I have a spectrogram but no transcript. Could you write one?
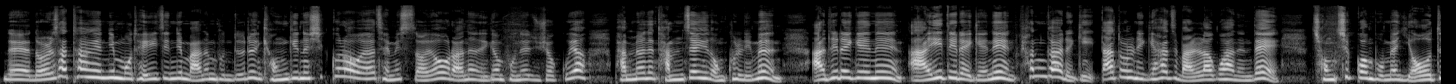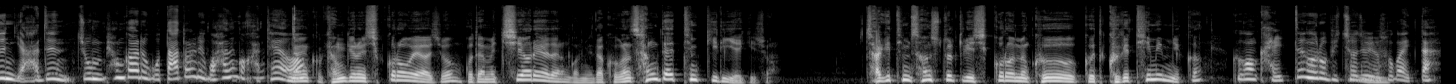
네, 널사탕해님, 뭐 데이지님 많은 분들은 경기는 시끄러워야 재밌어요라는 의견 보내주셨고요. 반면에 담쟁이 넝쿨님은 아들에게는 아이들에게는 편가르기, 따돌리기 하지 말라고 하는데 정치권 보면 여든 야든 좀 편가르고 따돌리고 하는 것 같아요. 그러니까 경기는 시끄러워야죠. 그다음에 치열해야 되는 겁니다. 그건 상대 팀끼리 얘기죠. 자기 팀 선수들끼리 시끄러우면 그, 그 그게 팀입니까? 그건 갈등으로 비춰질 요소가 있다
